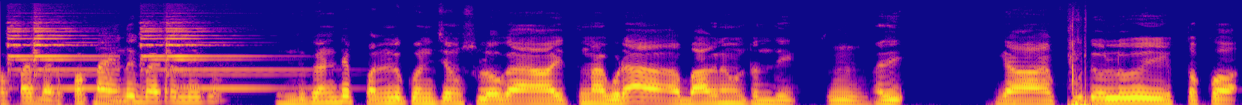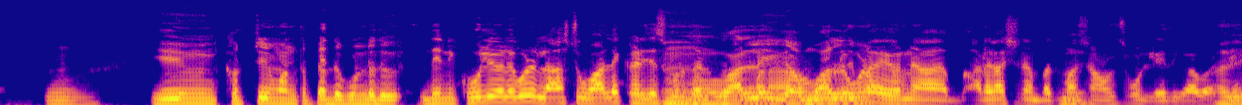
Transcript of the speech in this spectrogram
Papaya better. పప్పాయ ఎందుకు బెటర్ మీకు? ఎందుకంటే పనులు కొంచెం స్లోగా అవుతున్నా కూడా బాగానే ఉంటుంది. ఉమ్, ఇక కూలోళ్ళు తక్కువ. ఏం ఖర్చు అంత పెద్దగా ఉండదు. దీని కూలీ వాళ్ళు కూడా లాస్ట్ వాళ్ళే కట్ చేసుకుంటారు వాళ్ళే వాళ్ళు కూడా. ఎవరిని అడగాల్సిన బతమాల్సిన అవసరం కూడా లేదు కాబట్టి.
